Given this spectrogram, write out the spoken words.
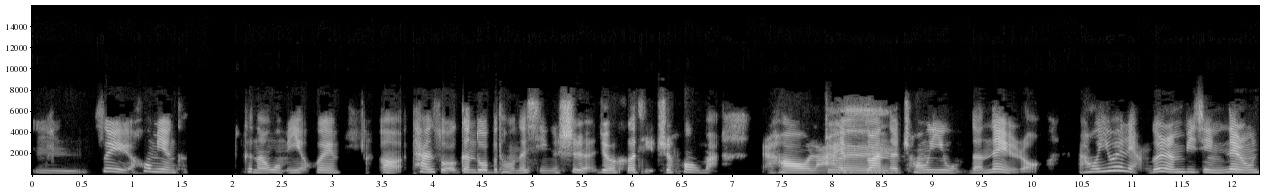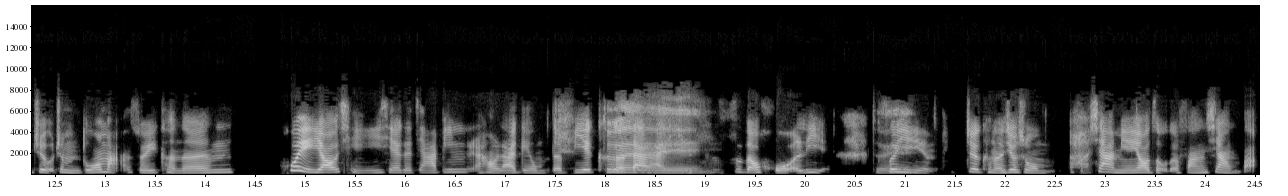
嗯，所以后面可可能我们也会呃探索更多不同的形式，就合体之后嘛，然后来不断的充盈我们的内容。然后因为两个人毕竟内容只有这么多嘛，所以可能会邀请一些个嘉宾，然后来给我们的憋客带来一丝丝的活力。对，所以这可能就是我们下面要走的方向吧。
